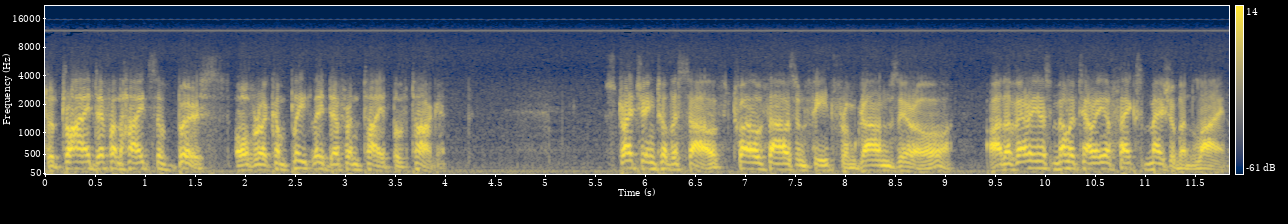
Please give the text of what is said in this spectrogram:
to try different heights of bursts over a completely different type of target. Stretching to the south, 12,000 feet from ground zero, are the various military effects measurement lines.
